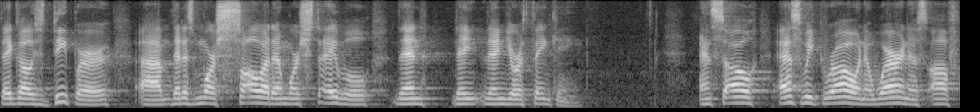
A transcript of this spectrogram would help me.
that goes deeper, um, that is more solid and more stable than, than, than your thinking. And so, as we grow in awareness of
